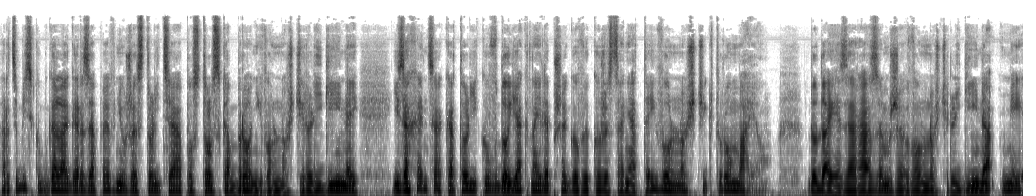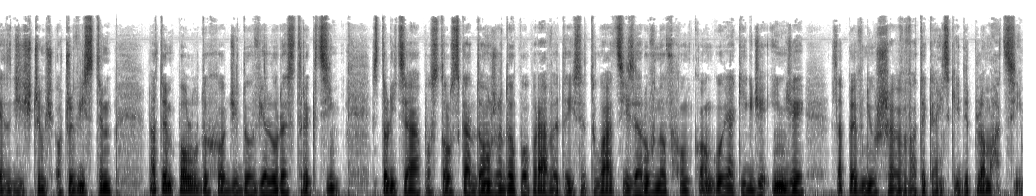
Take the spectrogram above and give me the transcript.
arcybiskup Gallagher zapewnił, że stolica apostolska broni wolności religijnej i zachęca katolików do jak najlepszego wykorzystania tej wolności, którą mają. Dodaje zarazem, że wolność religijna nie jest dziś czymś oczywistym. Na tym polu dochodzi do wielu restrykcji. Stolica apostolska dąży do poprawy tej sytuacji zarówno w Hongkongu, jak i gdzie indziej, zapewnił szef watykańskiej dyplomacji.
